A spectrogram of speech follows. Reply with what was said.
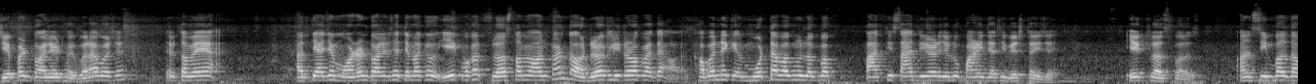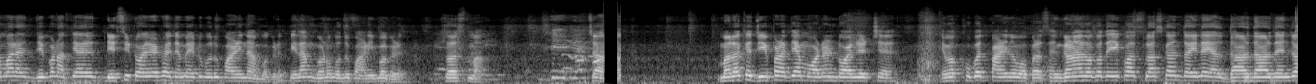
જે પણ ટોયલેટ હોય, બરાબર છે? એ તમે અત્યારે જે મોડર્ન ટોયલેટ છે, તેમાં કેવું એક વખત ફ્લશ તમે ઓન કરો તો અઢળક લીટરો ખબર નહીં કે મોટા ભાગનું લગભગ પાંચથી સાત લીટર જેટલું પાણી ત્યાંથી વેસ્ટ થઈ જાય. એક ફ્લશ પર જ. અને સિમ્પલ તમારે જે પણ અત્યારે દેશી ટોયલેટ હોય, તેમાં એટલું બધું પાણી ના બગડે. પેલામાં ઘણું બધું પાણી બગડે ફ્લશમાં ચાલો. મતલબ કે જે પણ અત્યારે મોડર્ન ટોયલેટ છે એમાં ખૂબ જ પાણીનો વપરાશ થાય. ઘણા લોકો તો એકવાર ફ્લશ કરે તો એને ધાર ધાર દઈને જો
